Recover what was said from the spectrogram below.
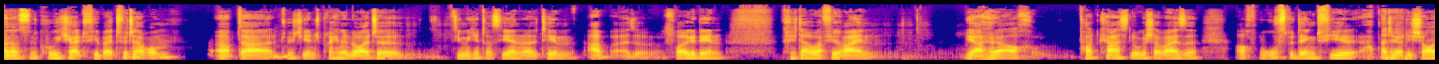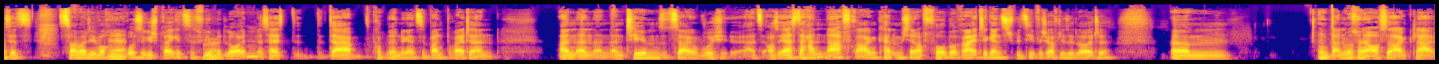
Ansonsten gucke ich halt viel bei Twitter rum, ob da mhm. durch die entsprechenden Leute, die mich interessieren oder Themen ab, also folge denen, kriege darüber viel rein. Ja, höre auch Podcasts logischerweise, auch berufsbedingt viel. Habe natürlich auch die Chance, jetzt zweimal die Woche ja. große Gespräche zu führen ja. mit Leuten. Das heißt, da kommt noch eine ganze Bandbreite an, an, an, an Themen sozusagen, wo ich als, aus erster Hand nachfragen kann und mich dann auch vorbereite, ganz spezifisch auf diese Leute. Ähm, und dann muss man ja auch sagen, klar,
